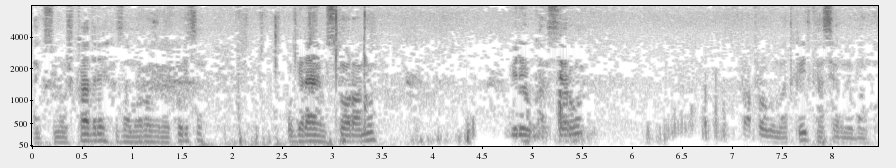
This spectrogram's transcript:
Так, в кадре, замороженная курица. Убираем в сторону. Берем консерву. Попробуем открыть консервную банку.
